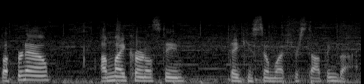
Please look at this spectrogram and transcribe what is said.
But for now, I'm Mike Hernalsteen. Thank you so much for stopping by.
